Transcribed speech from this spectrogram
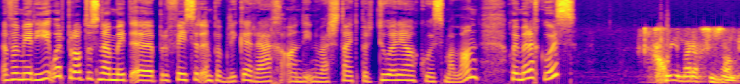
En vir meer hieroor praat ons nou met 'n professor in publieke reg aan die Universiteit Pretoria, Koos Malan. Goeiemôre Koos. Goeiemôre Susan.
